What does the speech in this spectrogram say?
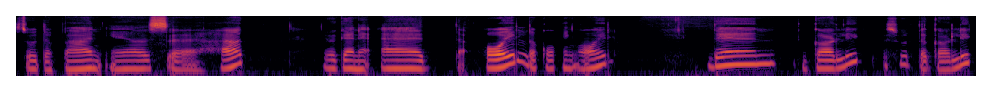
So the pan is uh, hot. We're gonna add the oil the cooking oil. Then garlic. Shoot the garlic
